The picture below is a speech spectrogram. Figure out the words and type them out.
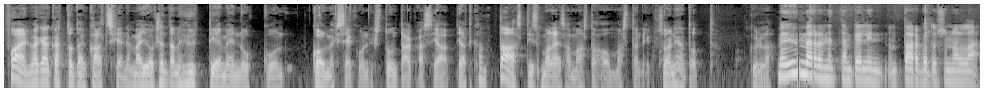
fine, mä käyn katsomaan tämän katseen, mä juoksen tänne hyttiin ja menen nukkuun kolmeksi sekunniksi, tuun takaisin ja jatkan taas tismalleen samasta hommasta. Niin se on ihan totta. Kyllä. Mä ymmärrän, että tämän pelin tarkoitus on olla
